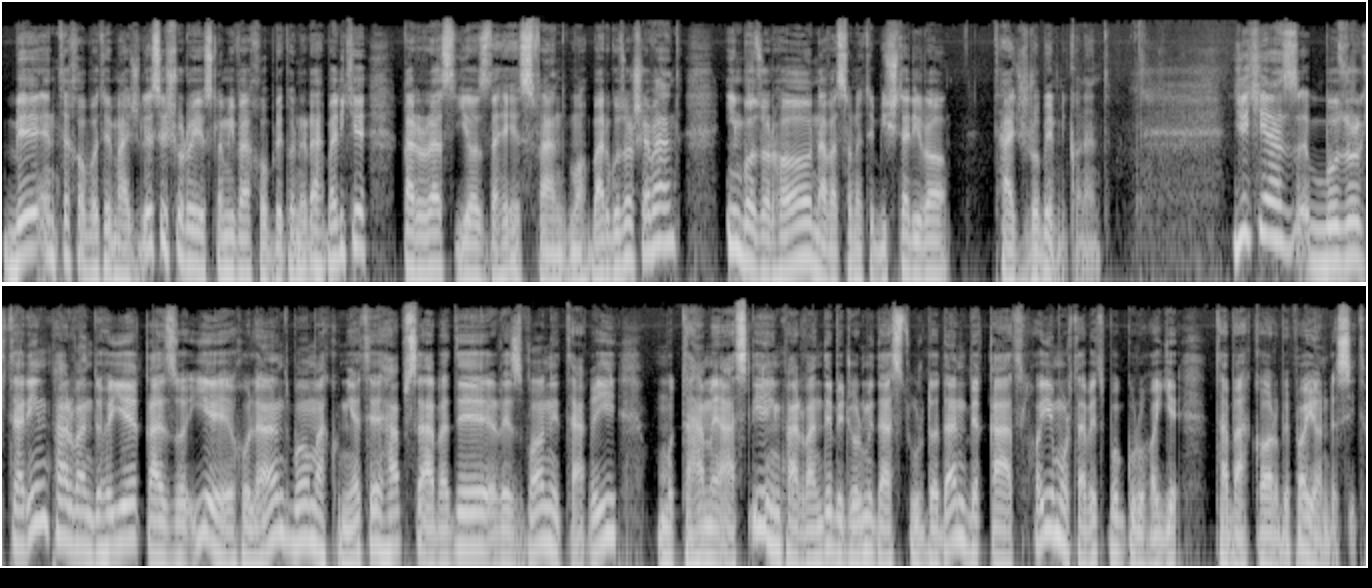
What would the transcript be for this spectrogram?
به انتخابات مجلس شورای اسلامی و خبرگان رهبری که قرار است 11 اسفند ماه برگزار شوند این بازارها نوسانات بیشتری را تجربه می کنند. یکی از بزرگترین پرونده های قضایی هلند با محکومیت حبس ابد رزوان تقی متهم اصلی این پرونده به جرم دستور دادن به قتل های مرتبط با گروه های تبهکار به پایان رسید.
